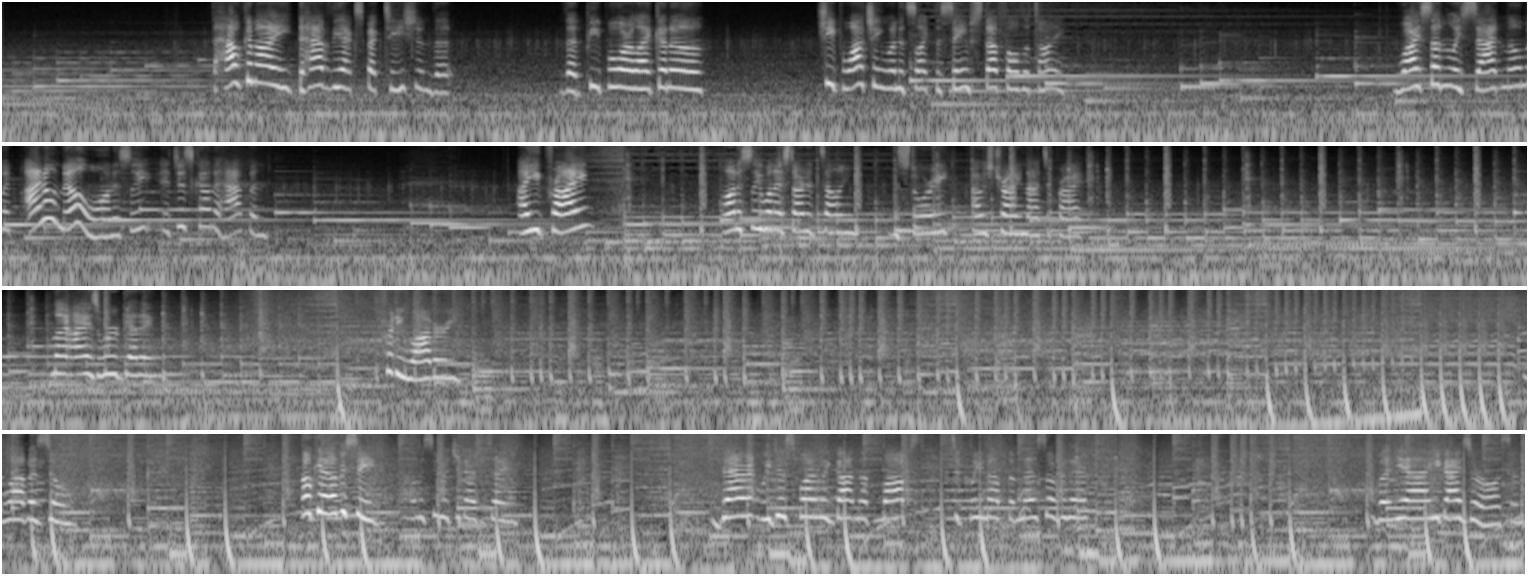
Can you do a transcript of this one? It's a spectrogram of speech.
How can I have the expectation that... That people are like gonna... Keep watching when it's like the same stuff all the time? Why suddenly sad moment? I don't know, honestly. It just kind of happened. Are you crying? Honestly, when I started telling the story, I was trying not to cry. My eyes were getting pretty watery. Lava Zone. Okay, let me see. Let me see what you guys are saying. Darren, we just finally got enough mops to clean up the mess over there. But yeah, you guys are awesome.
